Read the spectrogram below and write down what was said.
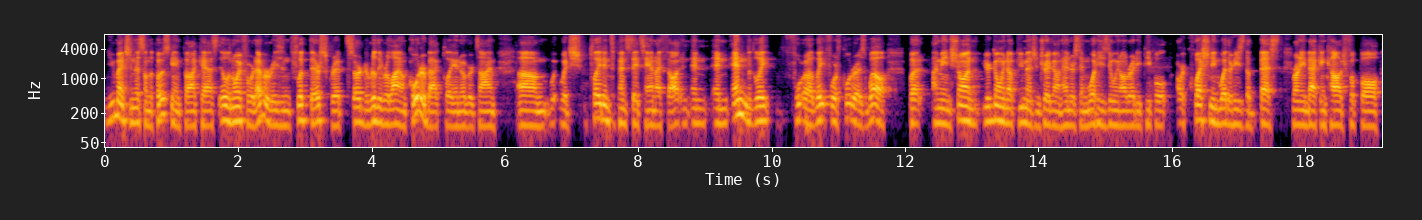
you mentioned this on the postgame podcast. Illinois, for whatever reason, flipped their script, started to really rely on quarterback play in overtime, um, which played into Penn State's hand, I thought, and and and ended late for, uh, late fourth quarter as well. But I mean, Sean, you're going up. You mentioned TreVeyon Henderson, what he's doing already. People are questioning whether he's the best running back in college football.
